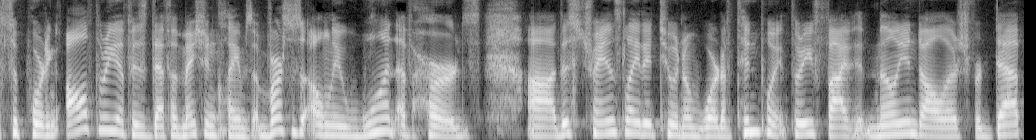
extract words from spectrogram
supporting all three of his defamation claims versus only one of Heard's. Uh, this translated to an award of $10.35 million for Depp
